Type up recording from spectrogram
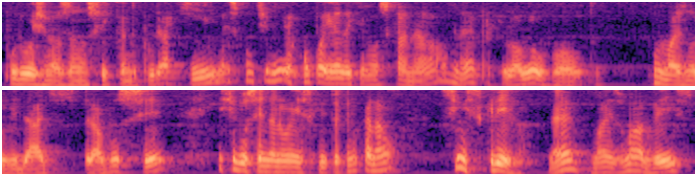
Por hoje nós vamos ficando por aqui, mas continue acompanhando aqui o nosso canal, né? Porque logo eu volto com mais novidades para você. E se você ainda não é inscrito aqui no canal, se inscreva, né? Mais uma vez,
